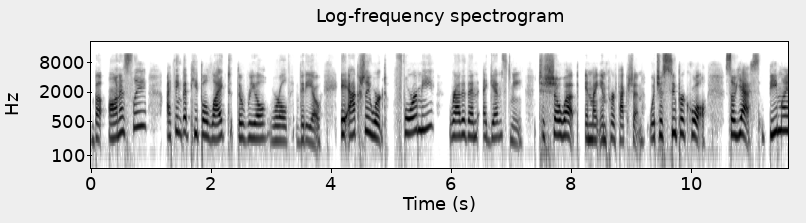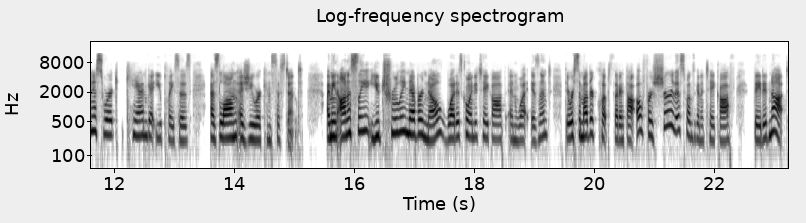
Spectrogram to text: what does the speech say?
but honestly, I think that people liked the real world video. It actually worked for me rather than against me to show up in my imperfection, which is super cool. So, yes, B minus work can get you places as long as you are consistent. I mean, honestly, you truly never know what is going to take off and what isn't. There were some other clips that I thought, oh, for sure this one's going to take off. They did not.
